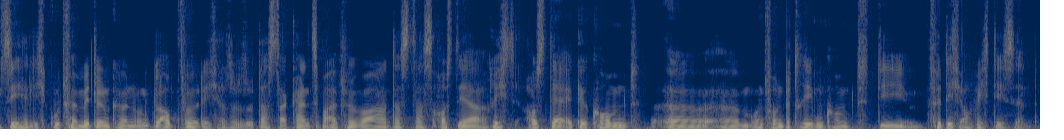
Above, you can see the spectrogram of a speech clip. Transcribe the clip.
sicherlich gut vermitteln können und glaubwürdig, also so dass da kein Zweifel war, dass das aus der aus der Ecke kommt äh, ähm, und von Betrieben kommt, die für dich auch wichtig sind.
